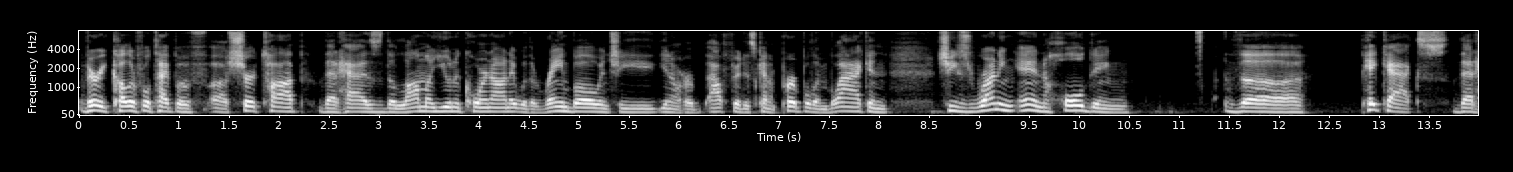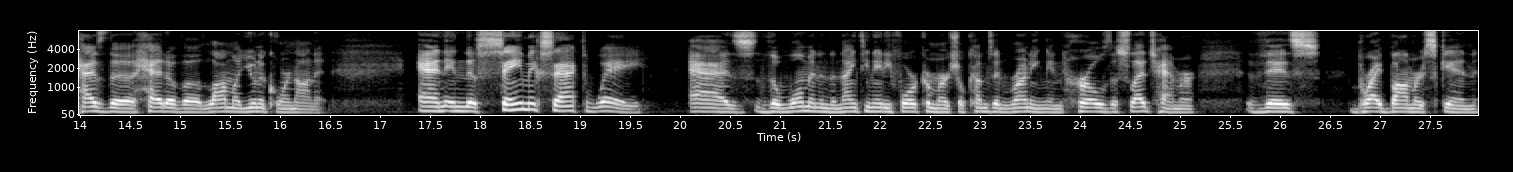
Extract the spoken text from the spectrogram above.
very colorful type of uh, shirt top that has the llama unicorn on it with a rainbow, and she, you know, her outfit is kind of purple and black, and she's running in holding the pickaxe that has the head of a llama unicorn on it. And in the same exact way as the woman in the 1984 commercial comes in running and hurls the sledgehammer, this Brite Bomber skin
